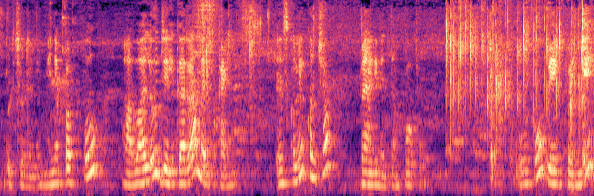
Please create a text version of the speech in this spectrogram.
ఇప్పుడు చూడండి మినపప్పు ఆవాలు జీలకర్ర మిరపకాయలు వేసుకుని కొంచెం వేగనిద్దాం పోపు. పోపు వేగిపోయింది.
